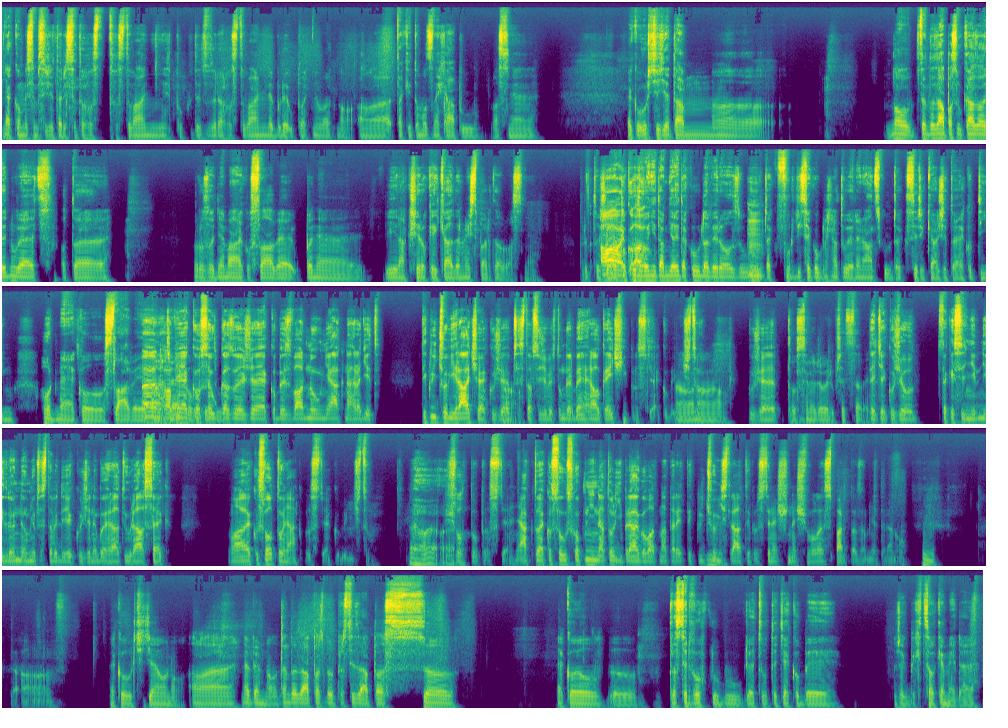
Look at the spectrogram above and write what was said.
Jako myslím si, že tady se to host, hostování, pokud je to teda hostování, nebude uplatňovat, no, ale taky to moc nechápu. Vlastně jako určitě tam eh, no, tento zápas ukázal jednu věc a to je rozhodně má jako Slávě úplně jinak široký kádr než Sparta vlastně. Protože a, pokud jako, oni tam měli takovouhle virózu, mm. tak furt, když se koukneš na tu jedenáctku, tak si říká, že to je jako tým hodné jako Slávy. A hlavně jako, jako se ukazuje, že jakoby zvládnou nějak nahradit ty klíčový hráče, jakože no. představ si, že by v tom derby nehrál Krejčí prostě, jakoby, no, víš co? No, no. Jakože, to si nedovedu představit. Teď jakože taky si nikdo neuměl představit, že, jako, že nebude hrát Jurásek, no ale jako šlo to nějak prostě, jako víš co. Jo, jo, jo. Šlo to prostě. Nějak to jako jsou schopní na to líp reagovat na tady ty klíčové hmm. ztráty prostě než, než vole Sparta za mě teda no. Hmm. A... Jako určitě jo, no. Ale nevím, no. Tento zápas byl prostě zápas uh, jako uh, prostě dvou klubů, kde to teď jakoby řekl bych celkem jede.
